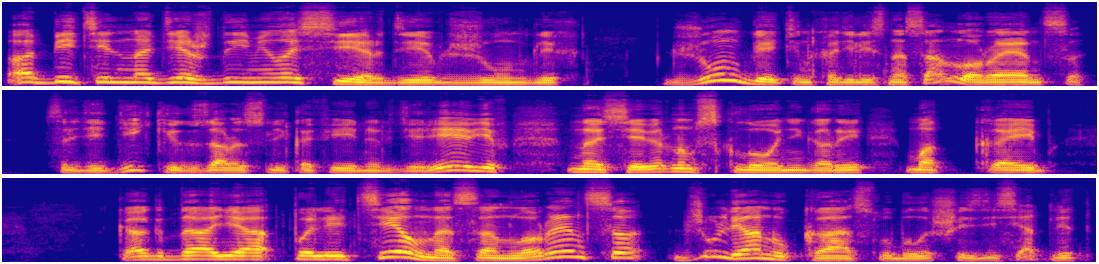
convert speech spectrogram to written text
«Обитель надежды и милосердия в джунглях». Джунгли эти находились на Сан-Лоренцо, среди диких зарослей кофейных деревьев на северном склоне горы Маккейб, когда я полетел на Сан-Лоренцо, Джулиану Каслу было шестьдесят лет.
